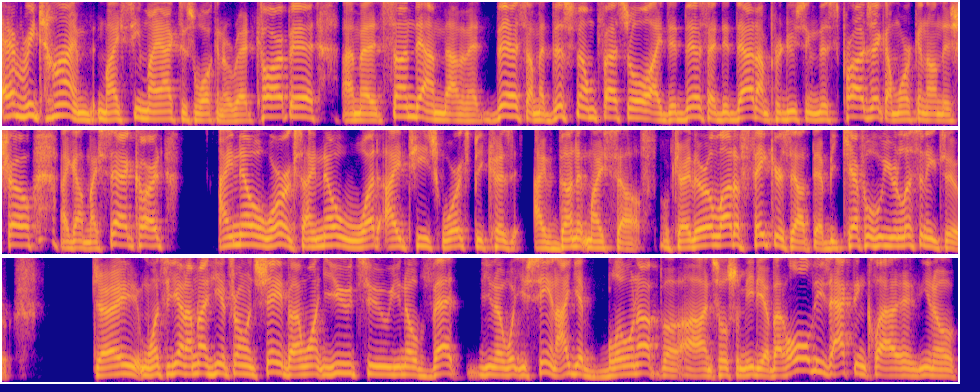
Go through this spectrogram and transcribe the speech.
every time I see my actors walking a red carpet, I'm at Sundance, I'm, I'm at this, I'm at this film festival, I did this, I did that, I'm producing this project, I'm working on this show, I got my SAG card. I know it works. I know what I teach works because I've done it myself. Okay. There are a lot of fakers out there. Be careful who you're listening to. Okay. Once again, I'm not here throwing shade, but I want you to, you know, vet, you know, what you're seeing. I get blown up uh, on social media about all these acting class, you know,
